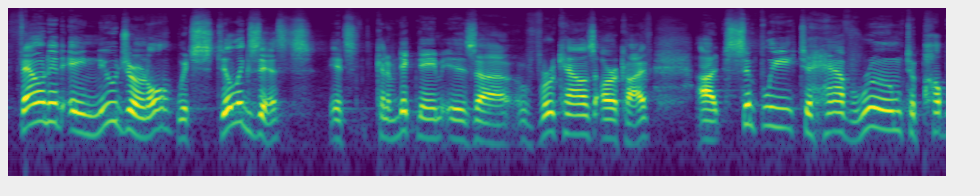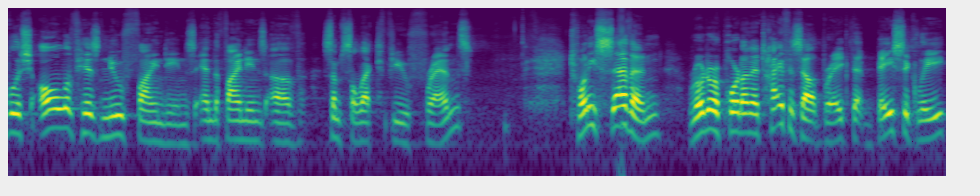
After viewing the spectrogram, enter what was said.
founded a new journal which still exists its kind of nickname is uh, Virchow's Archive, uh, simply to have room to publish all of his new findings and the findings of some select few friends. 27, wrote a report on a typhus outbreak that basically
